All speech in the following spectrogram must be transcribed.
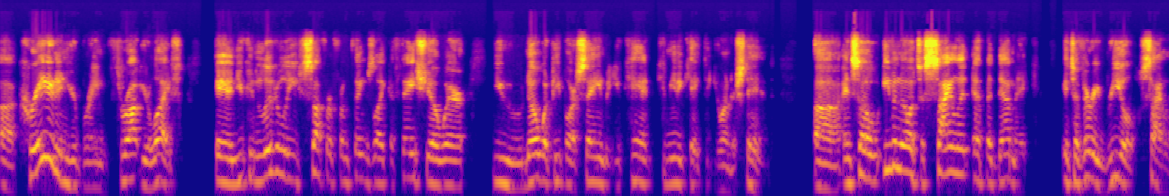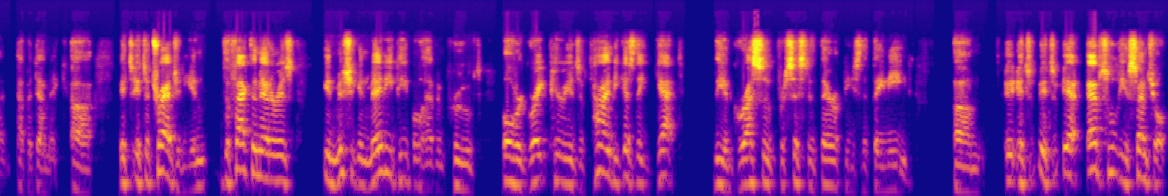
uh, created in your brain throughout your life. And you can literally suffer from things like aphasia, where you know what people are saying, but you can't communicate that you understand. Uh, and so, even though it's a silent epidemic, it's a very real silent epidemic. Uh, it's it's a tragedy. And the fact of the matter is, in Michigan, many people have improved over great periods of time because they get the aggressive, persistent therapies that they need. Um, it, it's it's absolutely essential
